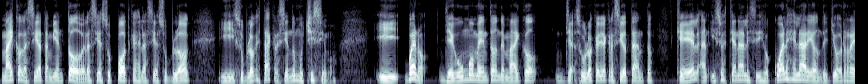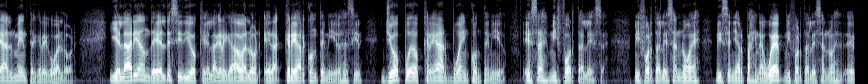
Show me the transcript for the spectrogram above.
Michael hacía también todo. Él hacía su podcast, él hacía su blog y su blog estaba creciendo muchísimo. Y bueno, llegó un momento donde Michael, ya, su blog había crecido tanto que él hizo este análisis y dijo, ¿cuál es el área donde yo realmente agrego valor? Y el área donde él decidió que él agregaba valor era crear contenido, es decir, yo puedo crear buen contenido. Esa es mi fortaleza. Mi fortaleza no es diseñar página web, mi fortaleza no es eh,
